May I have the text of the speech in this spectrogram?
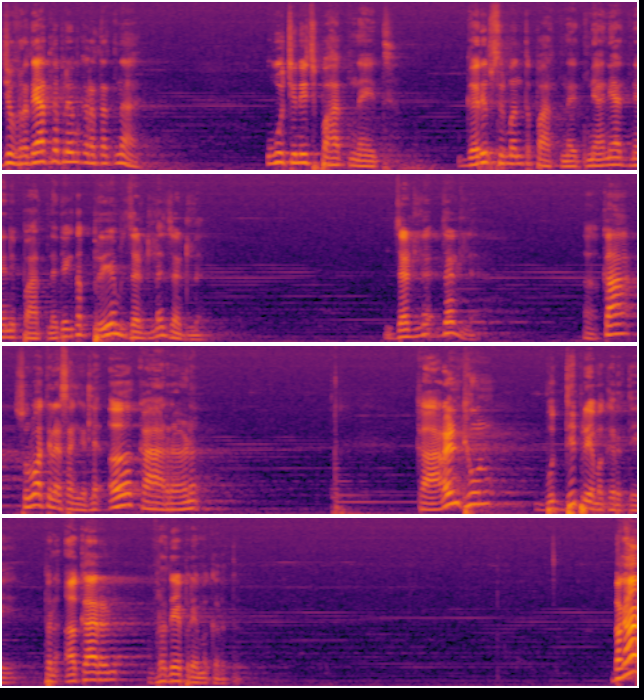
जे हृदयातनं प्रेम करतात ना ऊच नीच पाहत नाहीत गरीब श्रीमंत पाहत नाहीत ज्ञानी अज्ञानी पाहत नाहीत एकदा प्रेम जडलं जडलं. जडलं जडलं. का? सुरुवातीला सांगितलं अकारण. कारण ठेवून बुद्धी प्रेम करते. पण अकारण हृदय प्रेम करतं. बघा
